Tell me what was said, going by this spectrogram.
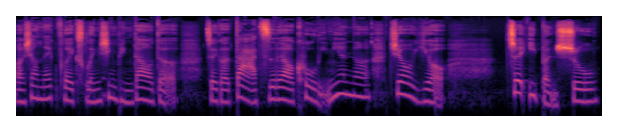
呃，像 Netflix 灵性频道的这个大资料库里面呢，就有这一本书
